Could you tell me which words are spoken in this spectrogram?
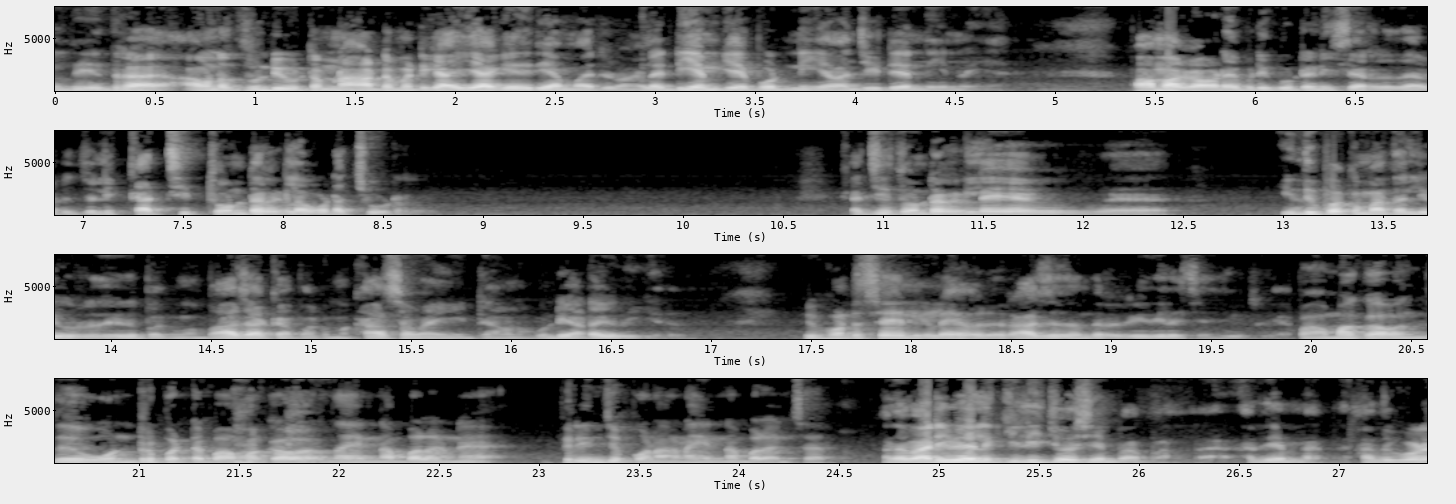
வந்து எதிராக அவனை தூண்டி விட்டோம்னா ஆட்டோமேட்டிக்காக ஐயாவுக்கு எதிரியாக மாறிடுவாங்க. இல்லை டிஎம்கே போட்டு நீங்கள் வஞ்சிக்கிட்டே இருந்தீங்கன்னு வைங்க. பாமகவோட எப்படி கூட்டணி சேர்றது அப்படின்னு சொல்லி கட்சி தொண்டர்களை உடச்சி விடுறது. கட்சி தொண்டர்களே இது பக்கமாக தள்ளி விடுறது இது பக்கமாக பாஜக பக்கமாக காசை வாங்கிட்டு அவனை கொண்டு அடகு வைக்கிறது. இது போன்ற செயல்களை அவர் ராஜதந்திர ரீதியில் செஞ்சுக்கிட்டு இருக்காரு. பாமக வந்து ஒன்றுபட்ட பாமகவா இருந்தா என்ன பலன் பிரிஞ்சு போனாங்கன்னா என்ன பலன் சார்? அந்த வடிவேலு கிளி ஜோசியம் பார்ப்பான்ல அதே மாதிரி. அது கூட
